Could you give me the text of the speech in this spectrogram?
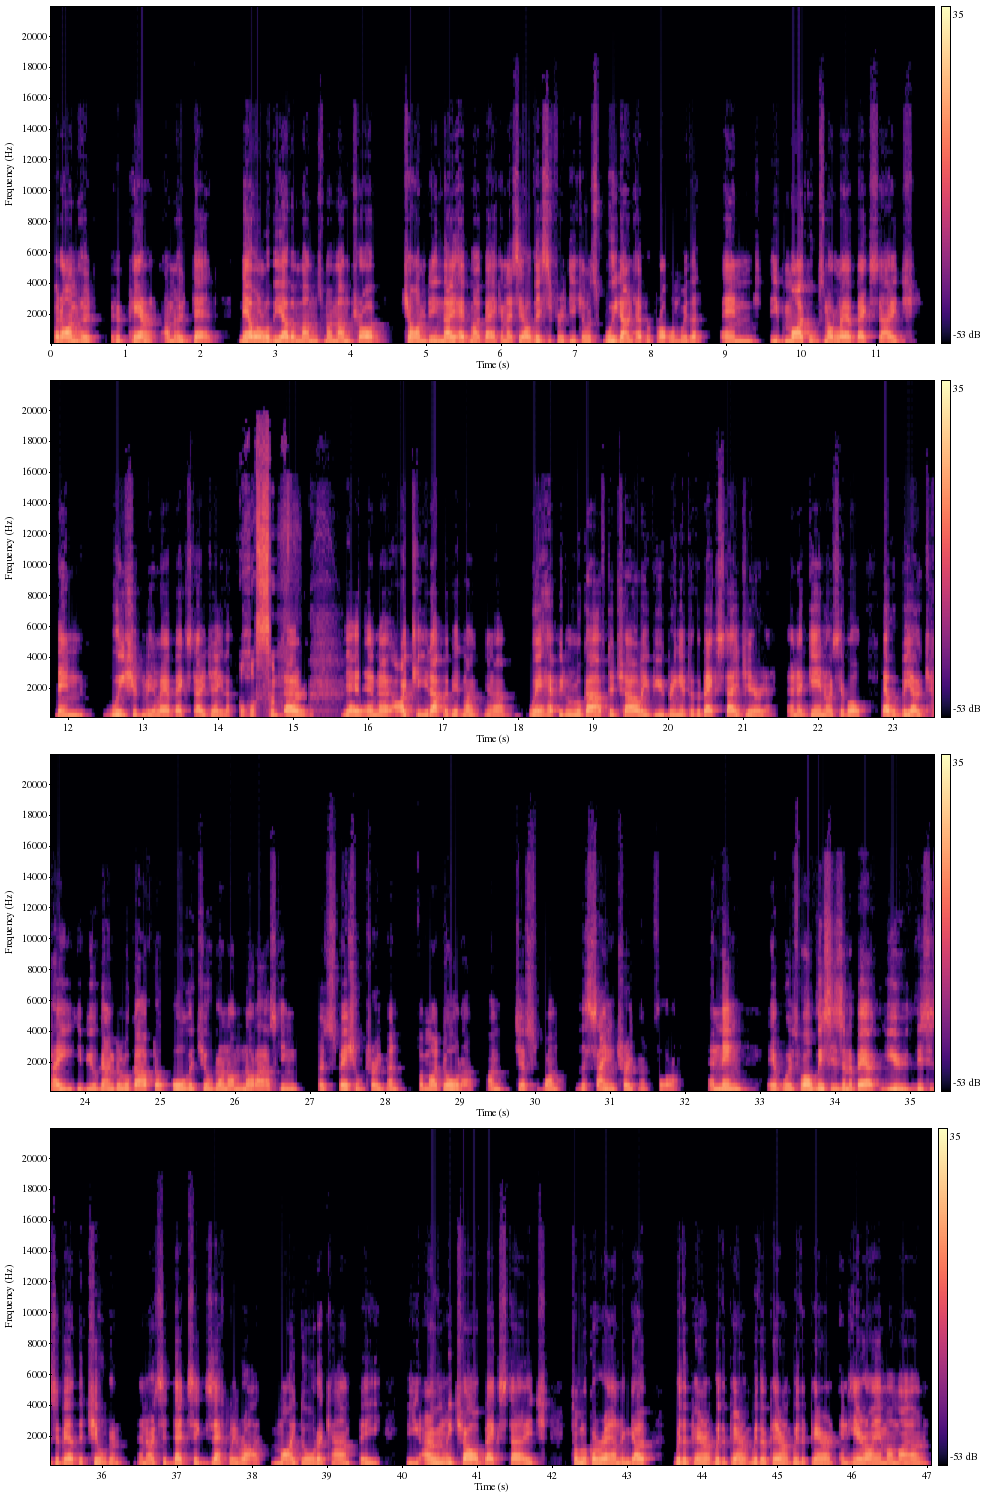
but I'm her, her parent. I'm her dad. Now all of the other mums, my mum tribe, chimed in. They had my back and they said, oh, this is ridiculous. We don't have a problem with it. And if Michael's not allowed backstage, then we shouldn't be allowed backstage either. Awesome. So, yeah, and uh, I teared up a bit, and I, you know, we're happy to look after Charlie if you bring her to the backstage area. And again, I said, well, that would be okay if you're going to look after all the children. I'm not asking for special treatment for my daughter. I just want the same treatment for her. And then it was, well, this isn't about you. This is about the children. And I said, that's exactly right. My daughter can't be the only child backstage to look around and go, with a parent, with a parent, with a parent, with a parent, and here I am on my own.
